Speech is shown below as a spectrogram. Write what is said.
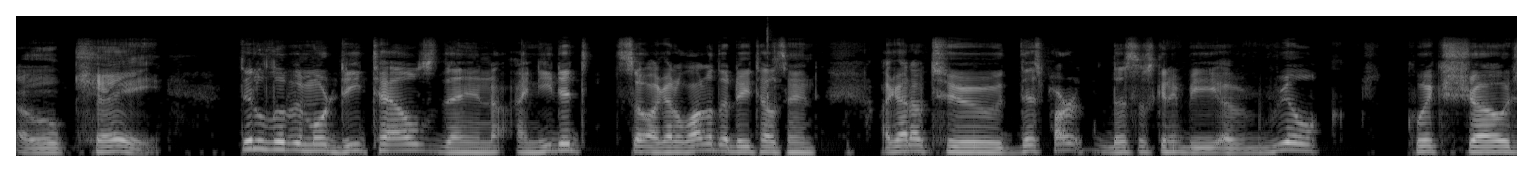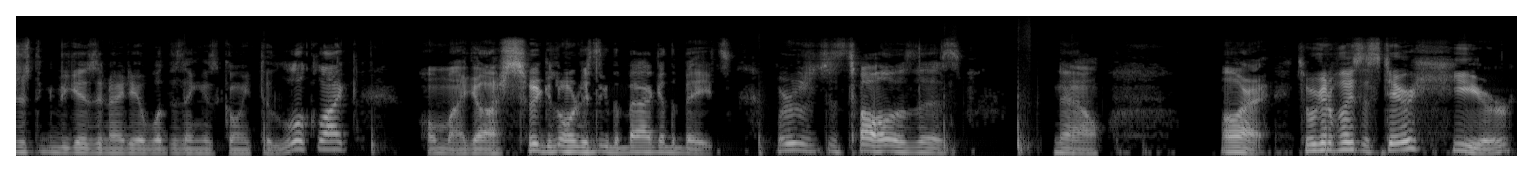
Okay, did a little bit more details than I needed, so I got a lot of the details in. I got up to this part. This is going to be a real quick show just to give you guys an idea of what the thing is going to look like. Oh my gosh, so you can already see the back of the base. We're just as tall as this now. Alright, so we're going to place a stair here,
